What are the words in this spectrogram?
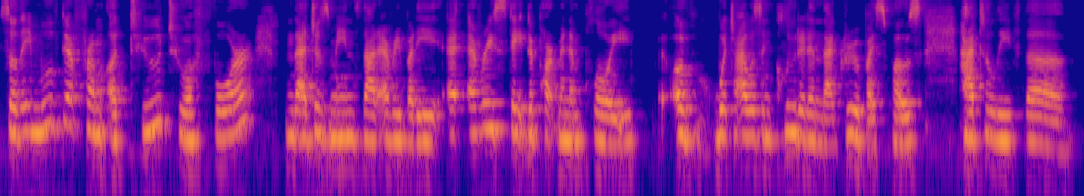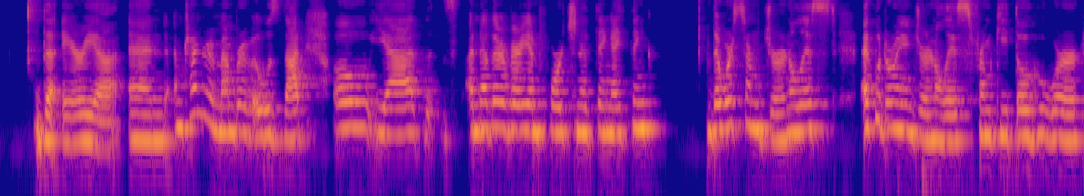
So they moved it from a two to a four. And that just means that everybody, every State Department employee, of which I was included in that group, I suppose, had to leave the the area. And i'm trying to remember if it was that oh yeah another very unfortunate thing. I think there were some journalists, Ecuadorian journalists from Quito, who were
